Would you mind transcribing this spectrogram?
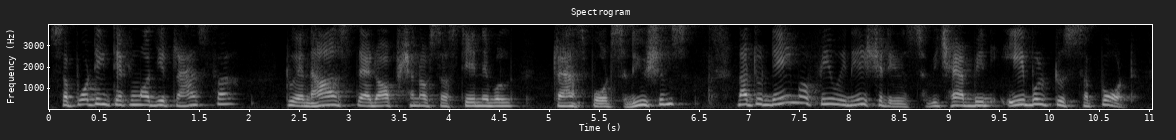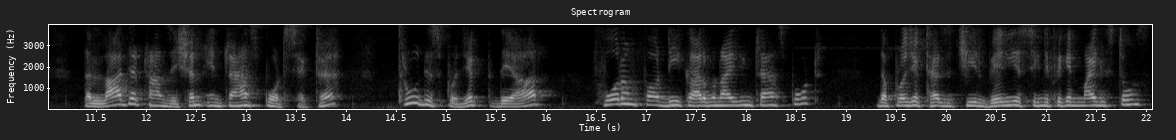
supporting technology transfer to enhance the adoption of sustainable transport solutions. Now, to name a few initiatives which have been able to support the larger transition in transport sector through this project, they are Forum for Decarbonizing Transport. The project has achieved various significant milestones,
